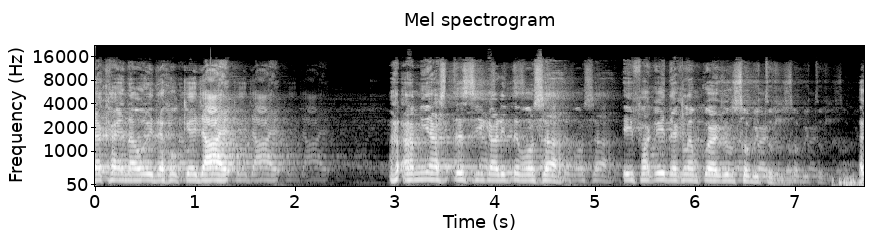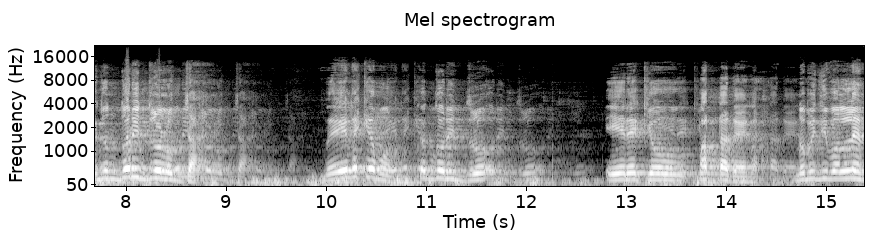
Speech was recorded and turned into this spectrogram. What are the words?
দেখায় না, ওই দেখো কে যায়। আমি আসতেছি গাড়িতে বসা, এই ফাঁকেই দেখলাম কয়েকজন ছবি তুলল। একজন দরিদ্র লোক যায়। এটা কেমন? দরিদ্র, এরে কেউ পাত্তা দেয় না। নবীজি বললেন,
